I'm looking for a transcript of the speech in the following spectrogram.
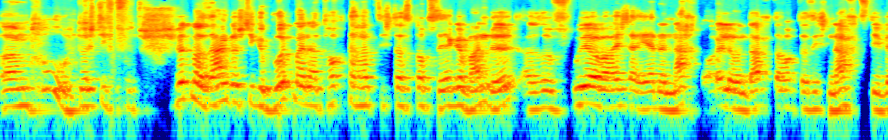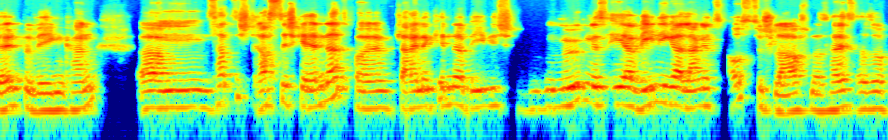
Ähm, puh, durch die, ich würde mal sagen, durch die Geburt meiner Tochter hat sich das doch sehr gewandelt. Also früher war ich da eher eine Nachteule und dachte auch, dass ich nachts die Welt bewegen kann. Ähm, es hat sich drastisch geändert, weil kleine Kinder, Babys mögen es eher weniger lange auszuschlafen. Das heißt also,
